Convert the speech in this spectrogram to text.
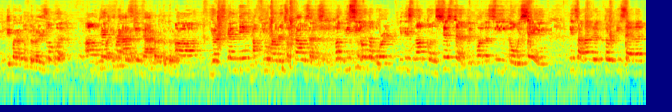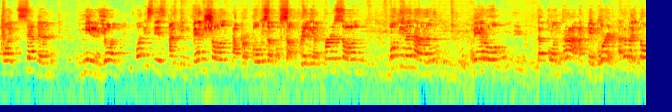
Hindi pa natutuloy. So good. Um, thank you for asking that. Uh, you're spending a few hundreds of thousands, but we see on the board it is not consistent with what the CEO is saying. It's 137.7 million. What is this? An invention, a proposal of some brilliant person? Buti na lang, merong nagkontra at may board. Ano ba ito?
